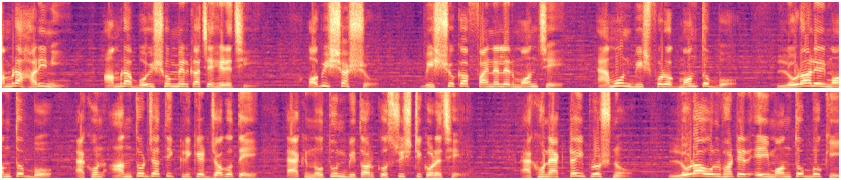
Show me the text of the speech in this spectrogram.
আমরা হারিনি, আমরা বৈষম্যের কাছে হেরেছি। অবিশ্বাস্য, বিশ্বকাপ ফাইনালের মঞ্চে এমন বিস্ফোরক মন্তব্য, লোরার এই মন্তব্য এখন আন্তর্জাতিক ক্রিকেট জগতে এক নতুন বিতর্ক সৃষ্টি করেছে। এখন একটাই প্রশ্ন, লোরা ওলভাটের এই মন্তব্য কি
